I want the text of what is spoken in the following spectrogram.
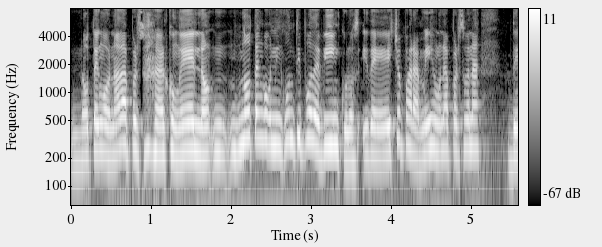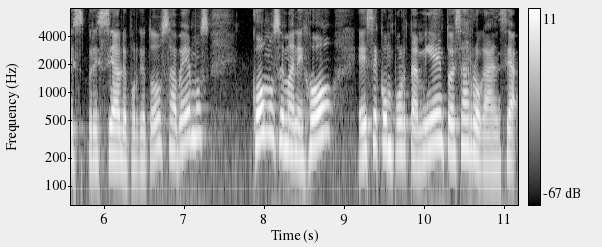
no tengo nada personal con él, no, no tengo ningún tipo de vínculos y de hecho para mí es una persona despreciable porque todos sabemos cómo se manejó ese comportamiento, esa arrogancia,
